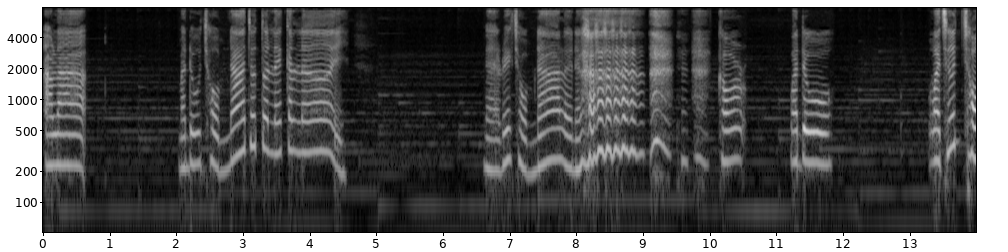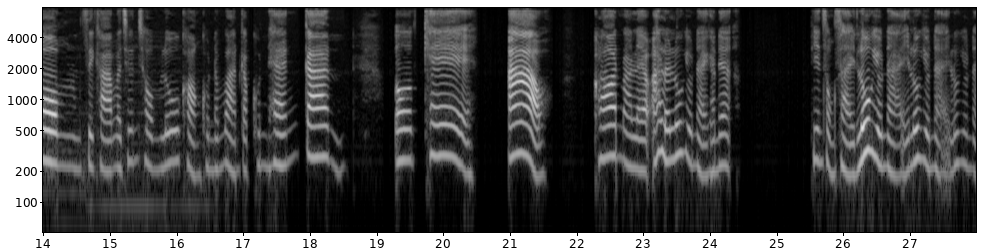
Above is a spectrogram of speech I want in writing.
เอาล่ะ มาดูโฉมหน้าเจ้าตัวเล็กกันเลยแม่เรียกโฉมหน้าเลยนะคะเขามาดู มาชื่นชมสิคะ มาชื่นชมลูกของคุณน้ำหวานกับคุณแท้งกัน โอเค อ้าว คลอดมาแล้ว อ้าวแล้วลูกอยู่ไหนคะเนี่ย พี่สงสัยลูกอยู่ไหน ลูกอยู่ไหน ลูกอยู่ไหน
